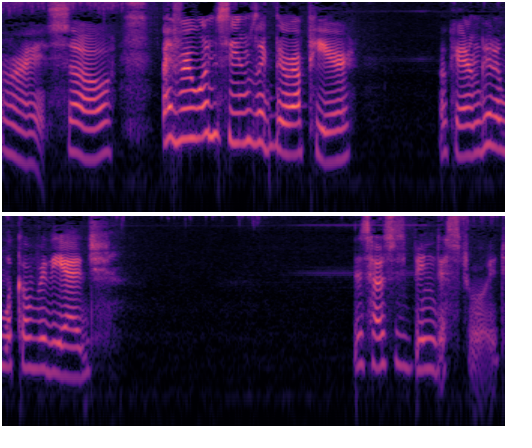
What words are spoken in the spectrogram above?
Alright, so everyone seems like they're up here. Okay, I'm gonna look over the edge. This house is being destroyed.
